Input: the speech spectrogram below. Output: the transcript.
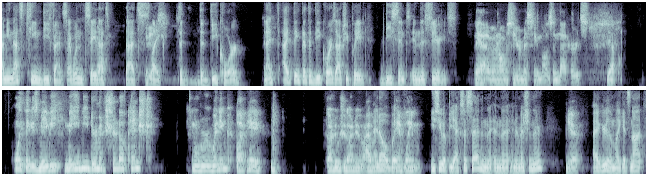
I mean that's team defense. I wouldn't say No, that's that's it like is. the the decor. And I I think that the decor has actually played decent in this series. Yeah, and obviously you're missing Muzzin. That hurts. Yeah. Only thing is maybe maybe Dermott shouldn't have pinched when we were winning, but hey, gotta do what you gotta do. I, I know, but can't blame him. you see what Bieksa said in the in the intermission there? Yeah, I agree with him. Like it's not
